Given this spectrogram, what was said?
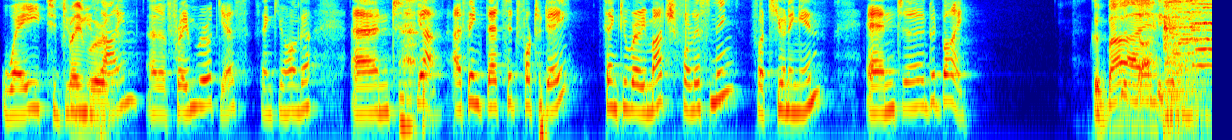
way to do Framework. design, a framework. Yes, thank you, Holger. And yeah, I think that's it for today. Thank you very much for listening, for tuning in, and uh, goodbye. Good Goodbye.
